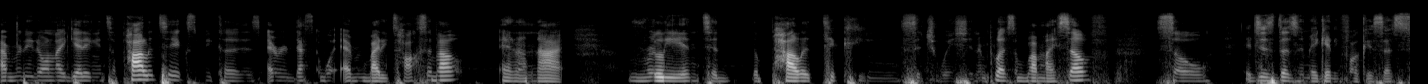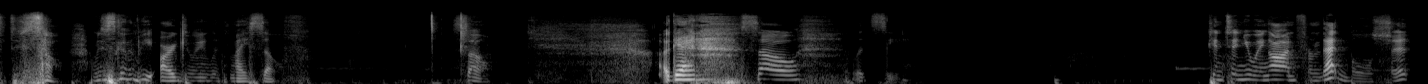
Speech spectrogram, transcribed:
I really don't like getting into politics because every that's what everybody talks about, and I'm not really into the politicking situation. And plus, I'm by myself, so it just doesn't make any fucking sense to do. So I'm just gonna be arguing with myself. So again, so let's see. Continuing on from that bullshit,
